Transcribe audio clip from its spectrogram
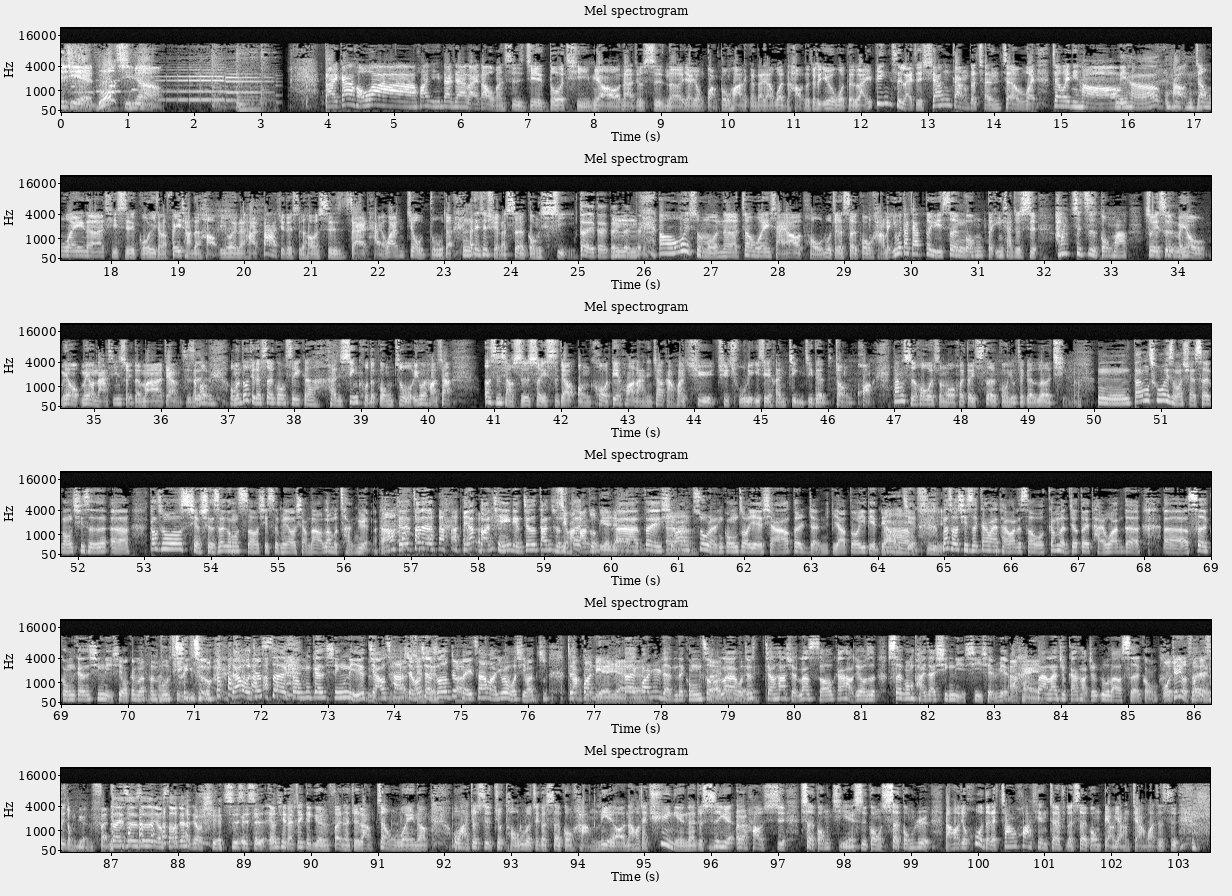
世界多奇妙。大家好啊！欢迎大家来到我们世界多奇妙。那就是呢，要用广东话来跟大家问好。那就是因为我的来宾是来自香港的陈振威。政威你好，你好，好。政威呢，其实国语讲的非常的好，因为呢，他大学的时候是在台湾就读的，而且是选了社工系。对对对对对。哦，为什么呢？政威想要投入这个社工行列？因为大家对于社工的印象就是，啊，是自工吗？所以是。没有没有没有拿薪水的吗？这样子，然后我们都觉得社工是一个很辛苦的工作，因为好像。二十小时随时都要 on call，电话来你就要赶快去去处理一些很紧急的状况。当时候为什么会对社工有这个热情呢？嗯，当初为什么选社工？其实呃，当初选选社工的时候，其实没有想到那么长远了啊。其实真的比较短浅一点，就是单纯喜欢帮助别人啊、呃，对，希望助人工作，也想要对人比较多一点了解。嗯、是那时候其实刚来台湾的时候，我根本就对台湾的呃社工跟心理系，我根本分不清楚，然后我就社工跟心理交叉选，我想说就没差嘛，因为我喜欢做这关于别人。对关于人的工作，那我就交叉选。那时候刚好就是社工排在心理系前面，OK，那那就刚好就入到社工。我觉得有时候就是一种缘分，对，是是是，有时候就很有趣，是 是是，而且呢，这个缘分呢，就让郑威呢，哇，就是就投入了这个社工行列哦。然后在去年呢，就四月二号是社工节，是工社工日，然后就获得了彰化县政府的社工表扬奖，哇，这是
